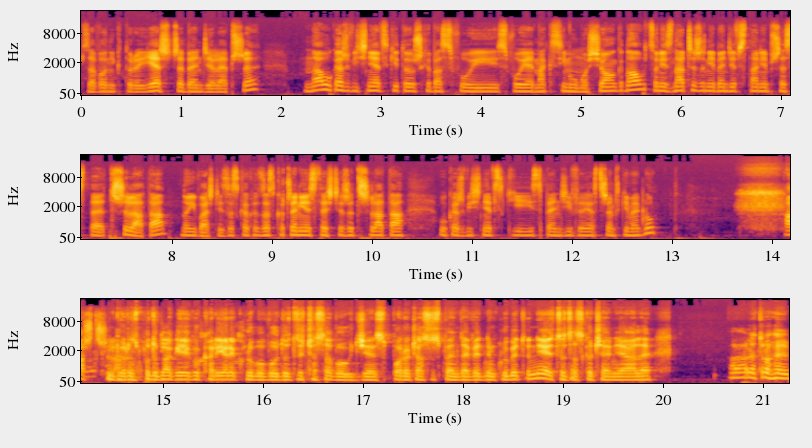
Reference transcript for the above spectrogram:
zawodnik, który jeszcze będzie lepszy. No Łukasz Wiśniewski to już chyba swój, swoje maksimum osiągnął, co nie znaczy, że nie będzie w stanie przez te 3 lata. No i właśnie, zasko- zaskoczeni jesteście, że 3 lata Łukasz Wiśniewski spędzi w Jastrzębskim Węglu? Aż 3 lata. Biorąc pod uwagę jego karierę klubową dotychczasową, gdzie sporo czasu spędza w jednym klubie, to nie jest to zaskoczenie, ale Ale trochę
